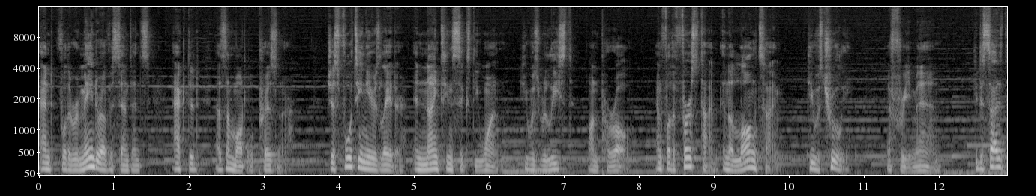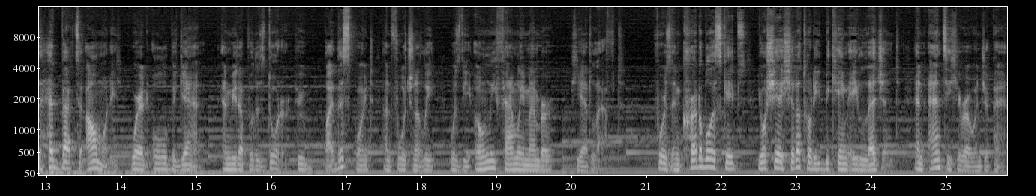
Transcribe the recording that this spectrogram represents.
and, for the remainder of his sentence, acted as a model prisoner. Just 14 years later, in 1961, he was released on parole. And for the first time in a long time, he was truly a free man he decided to head back to Aomori, where it all began, and meet up with his daughter, who, by this point, unfortunately, was the only family member he had left. For his incredible escapes, Yoshie Shiratori became a legend, an anti hero in Japan.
